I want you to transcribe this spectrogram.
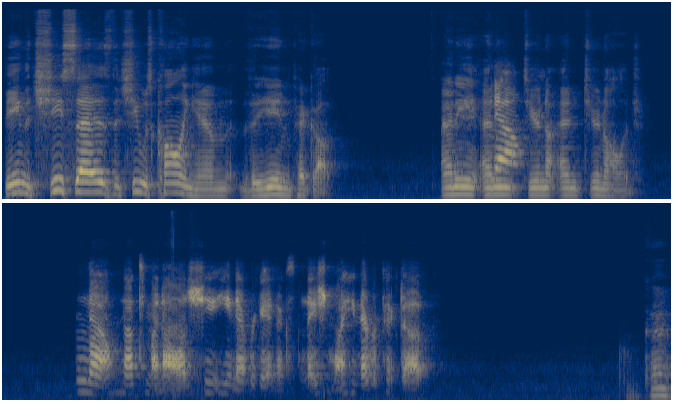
being that she says that she was calling him that he didn't pick up? Any? Any No. to your and to your knowledge? No, not to my knowledge. He, he never gave an explanation why he never picked up. Okay.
